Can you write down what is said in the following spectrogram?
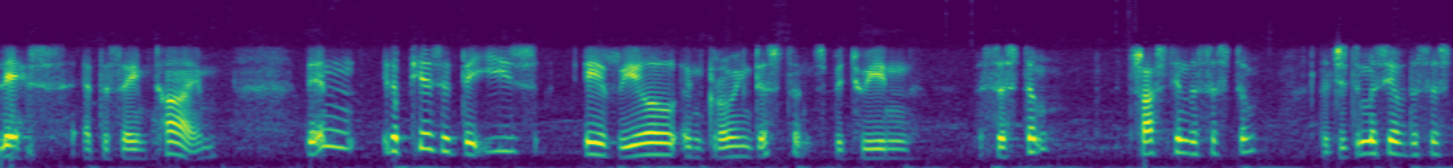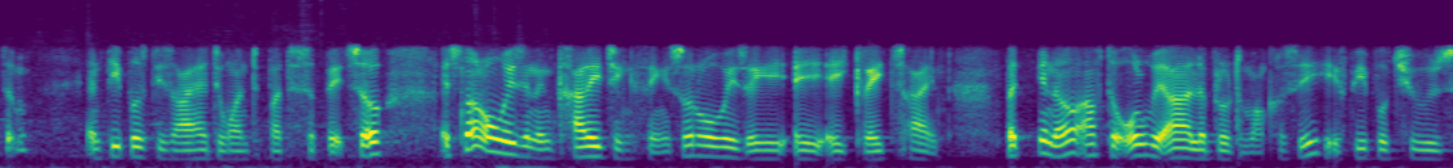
less at the same time, then it appears that there is a real and growing distance between the system, trust in the system, legitimacy of the system, and people's desire to want to participate. So it's not always an encouraging thing. It's not always a, a, a great sign. But, you know, after all, we are a liberal democracy. If people choose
